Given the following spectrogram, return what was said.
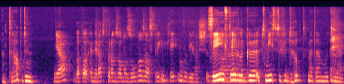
een trap doen. Ja, wat dat inderdaad voor ons allemaal zo vanzelfsprekend lijkt, maar voor die gastjes... Zij dat, heeft eigenlijk eh, het meeste geduld met hem moeten hebben.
